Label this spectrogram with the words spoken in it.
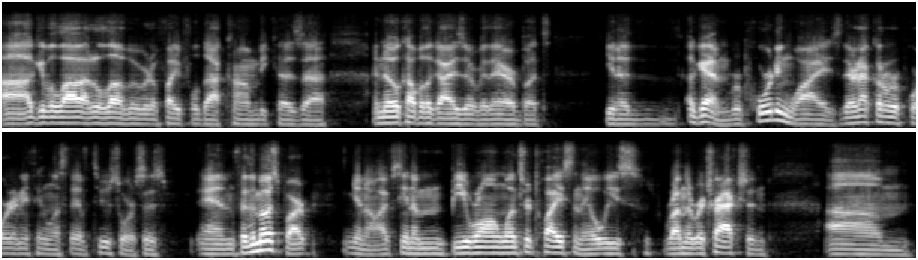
Uh, I'll give a lot of love over to Fightful.com because uh, I know a couple of the guys over there, but you know, again, reporting wise, they're not going to report anything unless they have two sources. And for the most part, you know, I've seen them be wrong once or twice, and they always run the retraction. Um,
